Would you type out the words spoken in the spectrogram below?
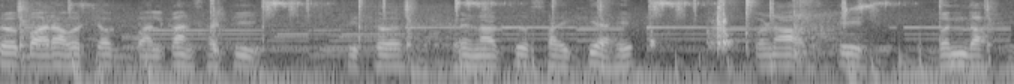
तर बारा वर्षा बालकांसाठी इथं खेळण्याचं साहित्य आहे पण आज ते बंद आहे.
